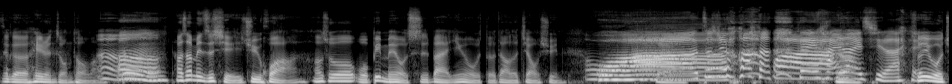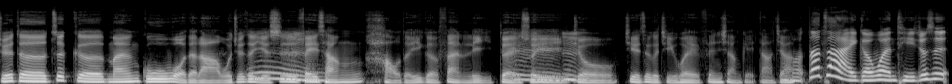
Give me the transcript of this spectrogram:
那个黑人总统嘛，嗯，它上面只写一句话，他说我并没有失败，因为我得到了教训。哇，这句话可以 highlight 起来。所以我觉得这个蛮鼓舞我的啦，我觉得也是非常好的一个范例。对，所以就借这个机会分享给大家。那再来一个问题，就是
